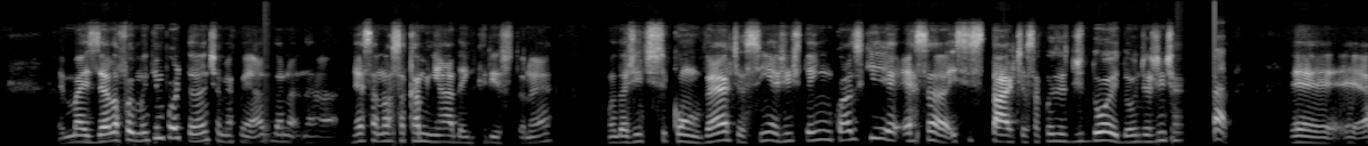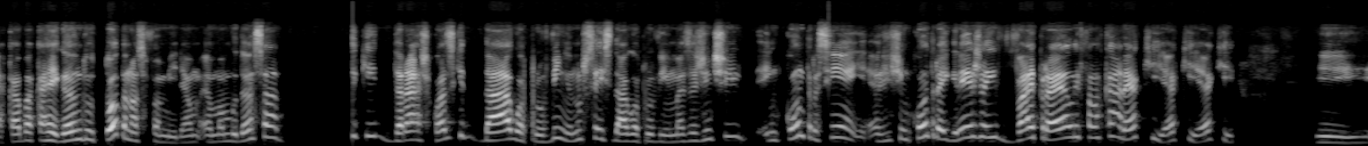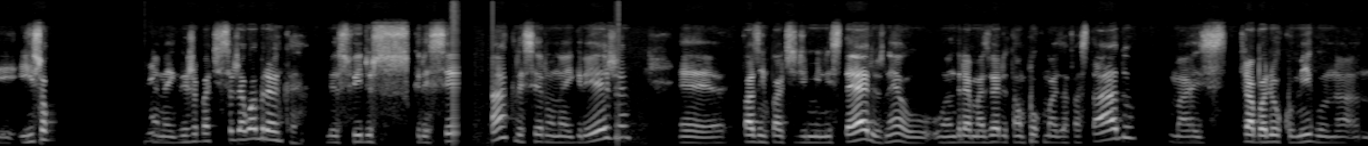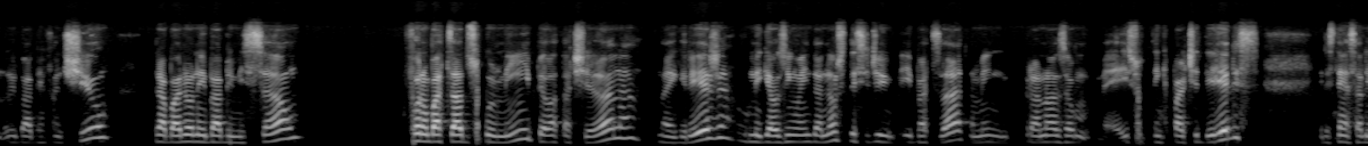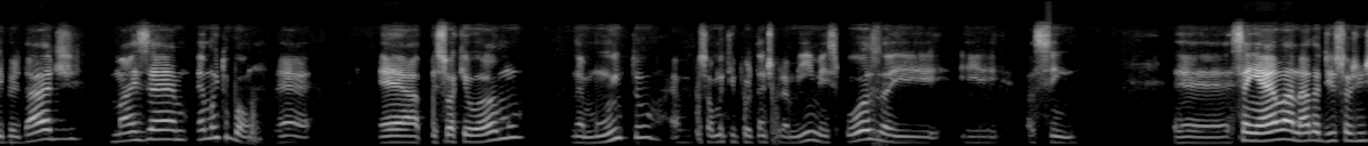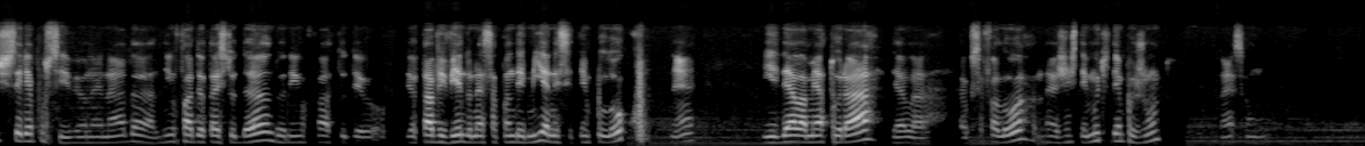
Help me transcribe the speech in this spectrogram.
Mas ela foi muito importante, a minha cunhada, na, na, nessa nossa caminhada em Cristo, né? Quando a gente se converte assim, a gente tem quase que essa esse start, essa coisa de doido, onde a gente é, é, acaba carregando toda a nossa família. É, é uma mudança quase que drástica, quase que dá água para o vinho. Não sei se dá água para o vinho, mas a gente encontra assim, a gente encontra a igreja e vai para ela e fala, cara, é aqui, é aqui, é aqui. E, e isso é na Igreja Batista de Água Branca. Meus filhos cresceram lá, cresceram na igreja, é, fazem parte de ministérios, né? O, o André mais velho está um pouco mais afastado, mas trabalhou comigo na, no IBAB Infantil trabalhou na Ibabe Missão, foram batizados por mim e pela Tatiana na igreja. O Miguelzinho ainda não se decidiu ir batizar, também para nós é, é, isso tem que partir deles. Eles têm essa liberdade, mas é, é muito bom. Né? É a pessoa que eu amo, né, muito, é uma pessoa muito importante para mim, minha esposa, e, e assim, é, sem ela, nada disso a gente seria possível, né? Nada, nem o fato de eu estar estudando, nem o fato de eu, de eu estar vivendo nessa pandemia, nesse tempo louco, né? E dela me aturar, dela, é o que você falou, né? a gente tem muito tempo junto, né? São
